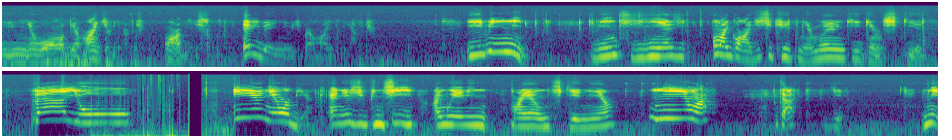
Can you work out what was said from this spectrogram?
you know all about Minecraft, obviously. Everybody knows about Minecraft. Even me. Vinci, oh my god, just to me, I'm wearing Keegan's skin. Fail! And now we're back. And as you can see, I'm wearing my own skin now. Yeah. Yeah.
